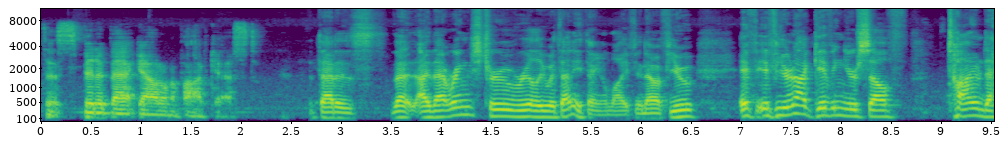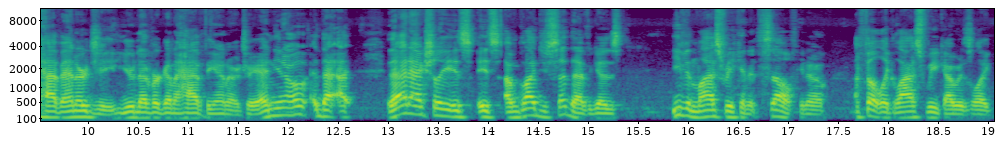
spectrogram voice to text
to spit it back out on a podcast. that is that I, that rings true really with anything in life you know if you if if you're not giving yourself time to have energy you're never going to have the energy and you know that that actually is is i'm glad you said that because even last week in itself you know i felt like last week i was like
